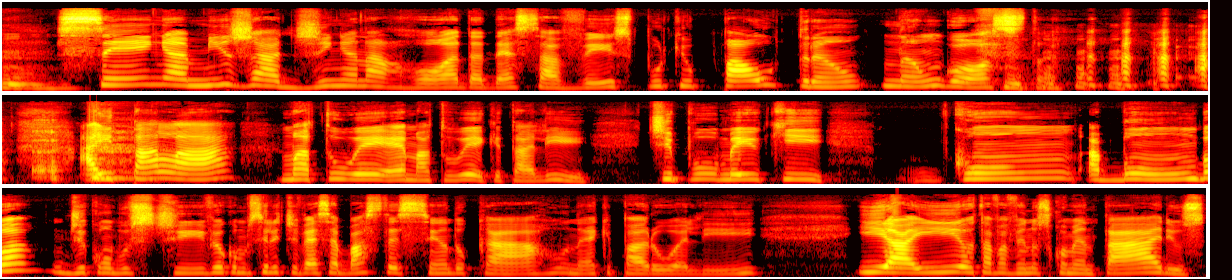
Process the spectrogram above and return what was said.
sem a mijadinha na roda dessa vez, porque o paltrão não gosta. Aí tá lá, Matuê, é Matuê que tá ali? Tipo, meio que com a bomba de combustível, como se ele estivesse abastecendo o carro, né, que parou ali. E aí eu tava vendo os comentários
